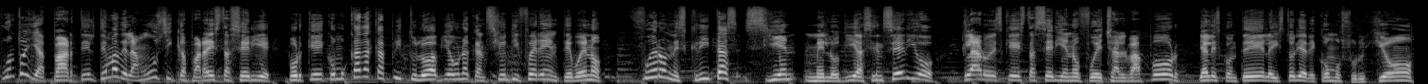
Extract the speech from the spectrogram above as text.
punto y aparte, el tema de la música para esta serie, porque como cada capítulo había una canción diferente, bueno, fueron escritas 100 melodías, en serio. Claro es que esta serie no fue hecha al vapor, ya les conté la historia de cómo surgió,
